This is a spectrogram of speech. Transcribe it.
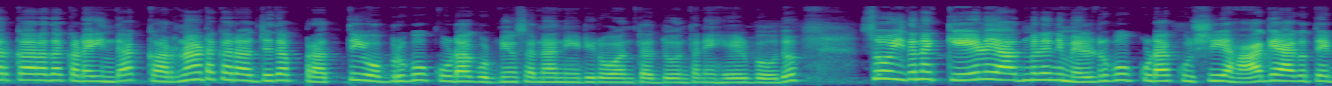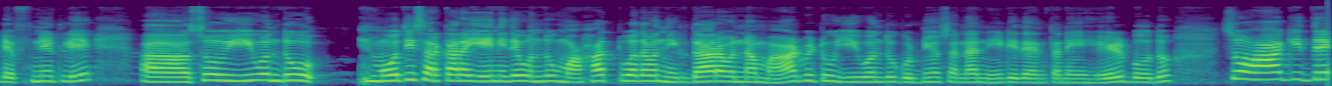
ಸರ್ಕಾರದ ಕಡೆಯಿಂದ ಕರ್ನಾಟಕ ರಾಜ್ಯದ ಪ್ರತಿಯೊಬ್ಬರಿಗೂ ಕೂಡ ಗುಡ್ ನ್ಯೂಸನ್ನು ನೀಡಿರುವಂಥದ್ದು ಅಂತಲೇ ಹೇಳ್ಬೋದು. ಸೊ ಇದನ್ನು ಕೇಳಿ ಆದಮೇಲೆ ನಿಮ್ಮೆಲ್ರಿಗೂ ಕೂಡ ಖುಷಿ ಹಾಗೆ ಆಗುತ್ತೆ ಡೆಫಿನೆಟ್ಲಿ ಸೊ ಈ ಒಂದು ಮೋದಿ ಸರ್ಕಾರ ಏನಿದೆ ಒಂದು ಮಹತ್ವದ ನಿರ್ಧಾರವನ್ನು ಮಾಡಿಬಿಟ್ಟು ಈ ಒಂದು ಗುಡ್ ನ್ಯೂಸನ್ನು ನೀಡಿದೆ ಅಂತಲೇ ಹೇಳ್ಬೋದು. ಸೊ ಹಾಗಿದ್ದರೆ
